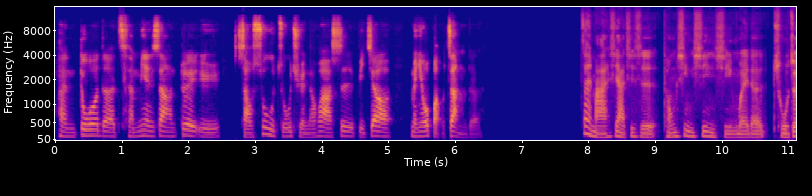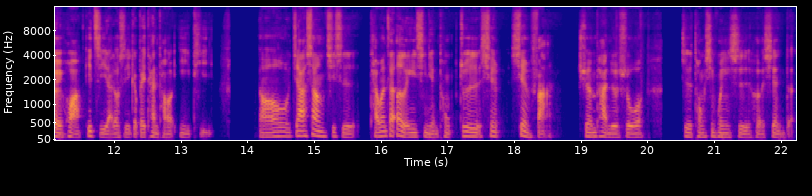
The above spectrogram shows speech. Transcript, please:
很多的层面上，对于少数族群的话是比较没有保障的。在马来西亚，其实同性性行为的除罪化一直以来都是一个被探讨的议题。然后加上，其实台湾在二零一七年通就是宪宪法宣判，就是说，是同性婚姻是合宪的，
